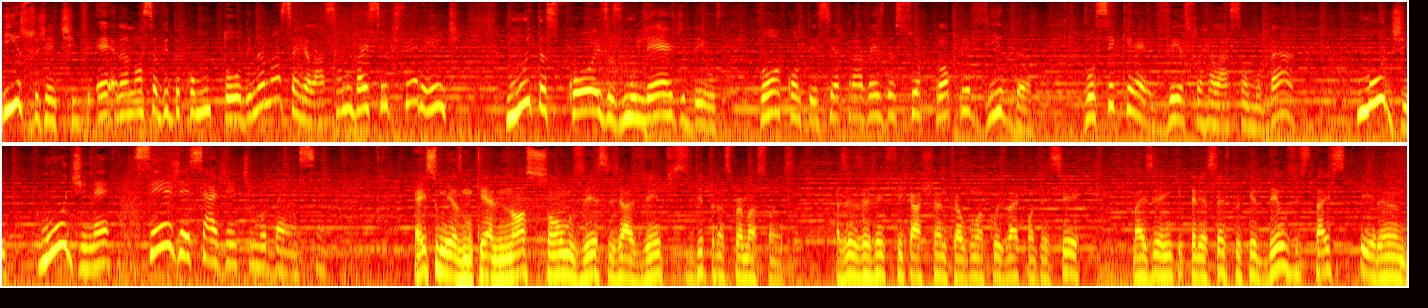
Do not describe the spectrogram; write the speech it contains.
Isso, gente, é na nossa vida como um todo e na nossa relação não vai ser diferente. Muitas coisas, mulher de Deus, vão acontecer através da sua própria vida. Você quer ver sua relação mudar? Mude, mude, né? Seja esse agente de mudança. É isso mesmo, Kelly. Nós somos esses agentes de transformações. Às vezes a gente fica achando que alguma coisa vai acontecer, mas é interessante porque Deus está esperando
